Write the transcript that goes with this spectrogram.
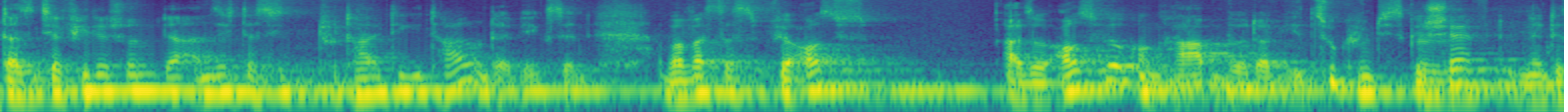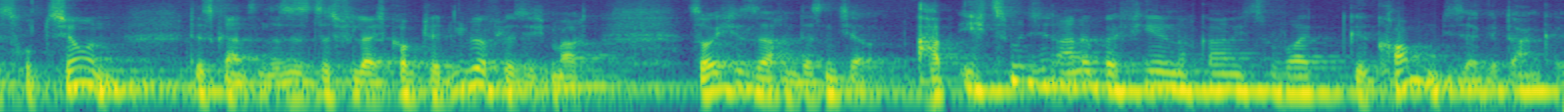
Da sind ja viele schon der Ansicht, dass sie total digital unterwegs sind. Aber was das für Aus also Auswirkungen haben wird auf ihr zukünftiges mhm. Geschäft, eine Disruption des Ganzen, dass es das vielleicht komplett überflüssig macht. Solche Sachen, das sind ja, habe ich zumindest den Eindruck, bei vielen noch gar nicht so weit gekommen, dieser Gedanke.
